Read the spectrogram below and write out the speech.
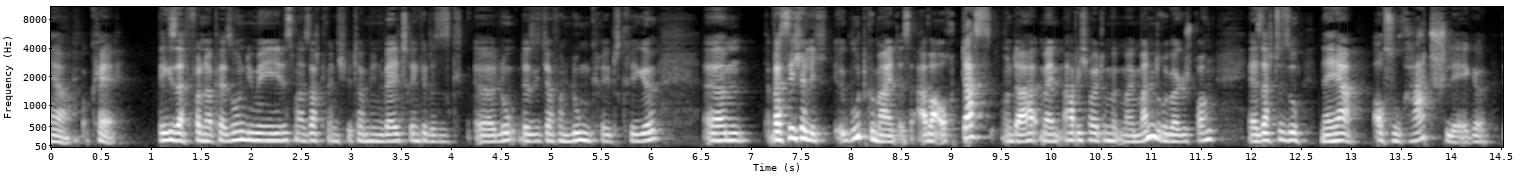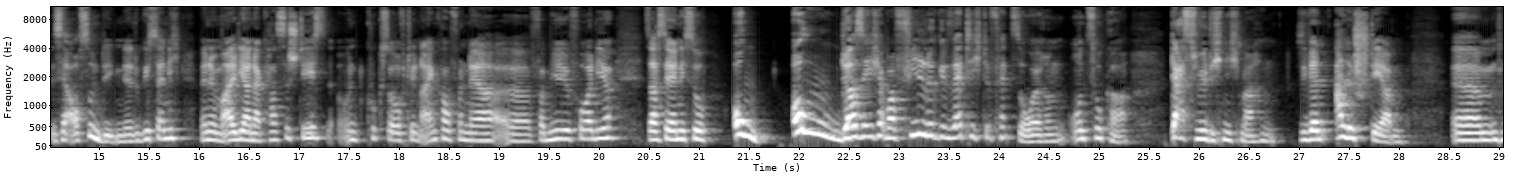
ja, okay. Wie gesagt, von einer Person, die mir jedes Mal sagt, wenn ich Vitamin Welt trinke, dass, es, äh, dass ich davon Lungenkrebs kriege ähm, was sicherlich gut gemeint ist. Aber auch das, und da habe ich heute mit meinem Mann drüber gesprochen, er sagte so, naja, auch so Ratschläge ist ja auch so ein Ding. Ne? Du gehst ja nicht, wenn du im Aldi an der Kasse stehst und guckst auf den Einkauf von der äh, Familie vor dir, sagst du ja nicht so, oh, oh, da sehe ich aber viele gesättigte Fettsäuren und Zucker. Das würde ich nicht machen. Sie werden alle sterben. Ähm,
